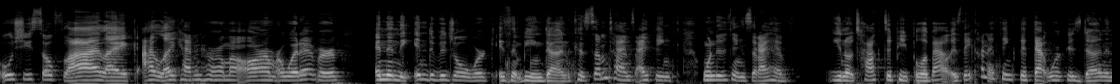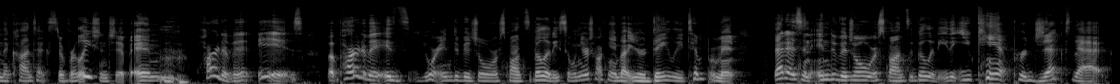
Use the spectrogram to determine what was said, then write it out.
oh, she's so fly. Like I like having her on my arm, or whatever. And then the individual work isn't being done because sometimes I think one of the things that I have you know talked to people about is they kind of think that that work is done in the context of relationship and mm-hmm. part of it is but part of it is your individual responsibility so when you're talking about your daily temperament that is an individual responsibility that you can't project that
